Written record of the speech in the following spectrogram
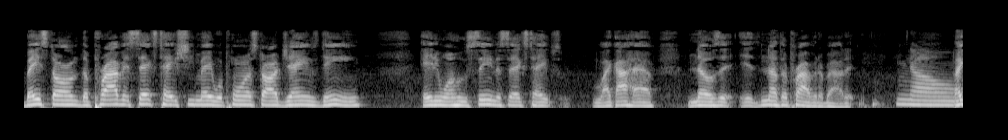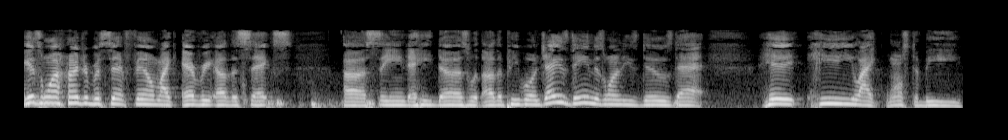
based on the private sex tape she made with porn star James Dean. Anyone who's seen the sex tapes, like I have, knows it. It's nothing private about it. No. Like it's 100% film like every other sex, uh, scene that he does with other people. And James Dean is one of these dudes that he, he like wants to be,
